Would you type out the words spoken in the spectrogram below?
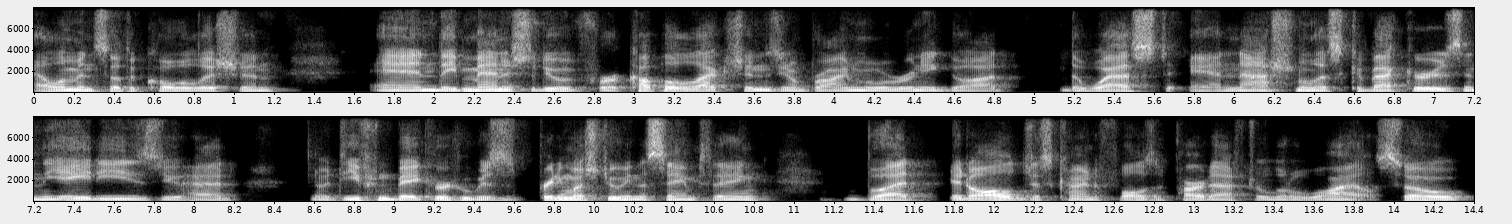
elements of the coalition, and they've managed to do it for a couple of elections. You know, Brian Mulroney got the West and nationalist Quebecers in the 80s. You had you know, Diefenbaker, who was pretty much doing the same thing, but it all just kind of falls apart after a little while. So,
